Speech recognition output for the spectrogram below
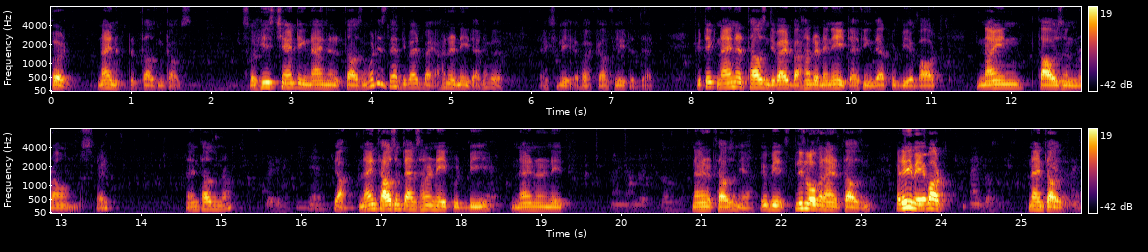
herd. 900,000 cows. So he's chanting 900,000. What is that divided by 108? I never actually ever calculated that. If you take 900,000 divided by 108, I think that would be about 9,000 rounds, right? 9,000 rounds? Yeah. Yeah, 9,000 times 108 would be Yeah. 908, 900,000. 900,000, yeah. It would be a little over 900,000. But anyway, about 9,000. 9,000. 9,000.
